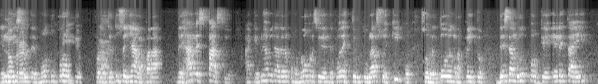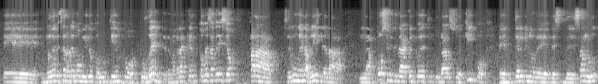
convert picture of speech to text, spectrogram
Él lo hizo de motu propio, por lo que tú señalas, para dejarle espacio a que Luis Abinader como nuevo presidente pueda estructurar su equipo, sobre todo en el aspecto de salud, porque él está ahí, eh, no debe ser removido por un tiempo prudente, de manera que él tome esa decisión para, según él, abrirle la, la posibilidad que él puede estructurar su equipo en términos de, salud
